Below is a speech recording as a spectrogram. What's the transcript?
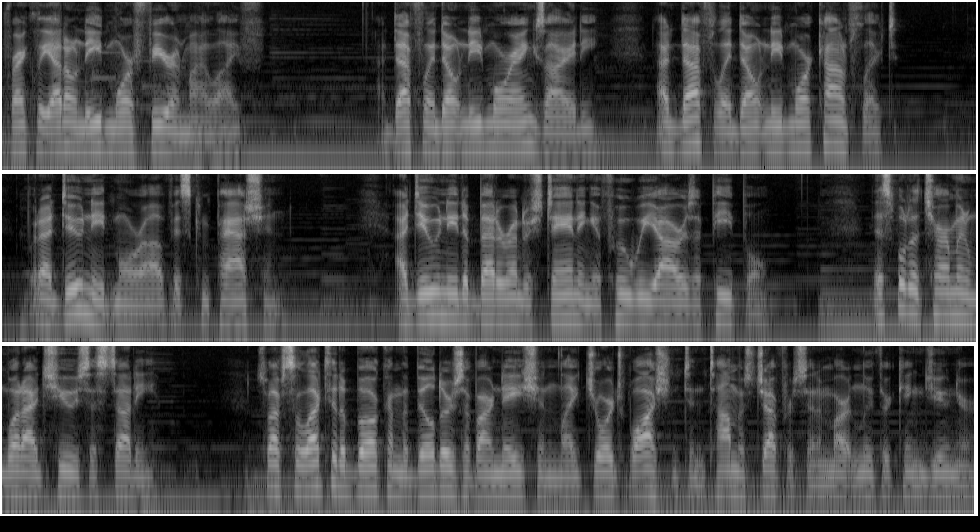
Frankly, I don't need more fear in my life. I definitely don't need more anxiety. I definitely don't need more conflict. What I do need more of is compassion. I do need a better understanding of who we are as a people. This will determine what I choose to study. So I've selected a book on the builders of our nation like George Washington, Thomas Jefferson, and Martin Luther King Jr.,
